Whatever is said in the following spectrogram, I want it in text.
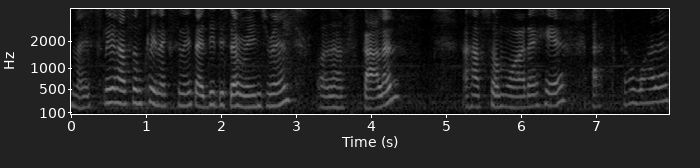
My sleigh have some Kleenex in it. I did this arrangement on a gallon I have some water here Aska water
